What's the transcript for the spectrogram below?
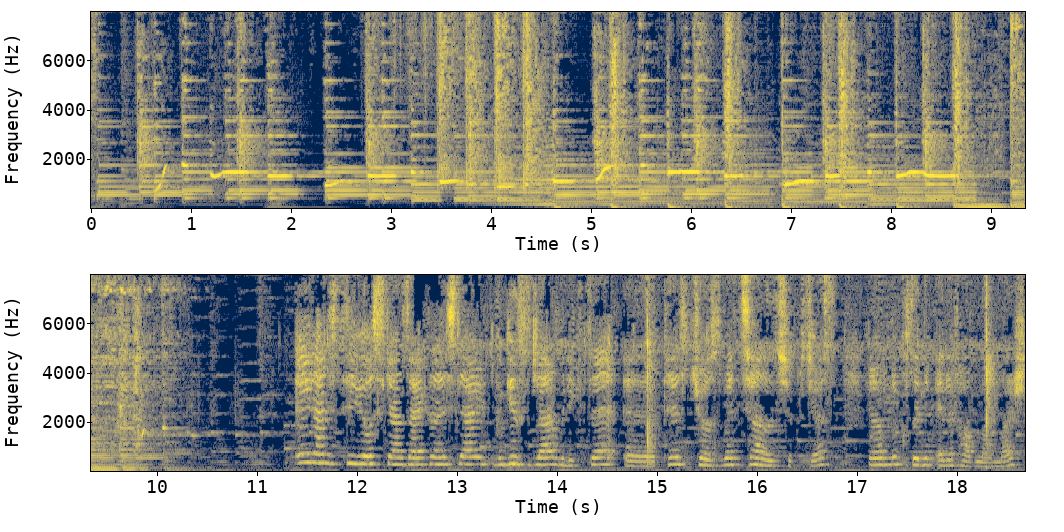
Eğlence TV'ye hoş geldiniz arkadaşlar. Bugün sizlerle birlikte e, test çözme challenge yapacağız. Yanımda kuzenim Elif ablam var.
